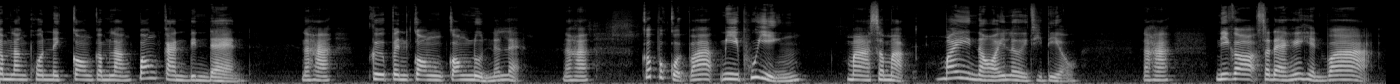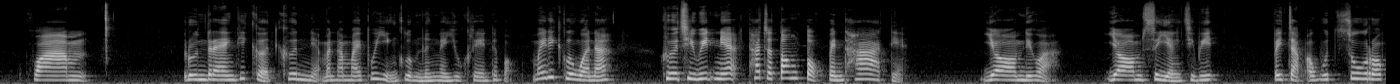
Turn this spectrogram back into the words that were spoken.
กำลังพลในกองกำลังป้องกันดินแดนนะคะคือเป็นกองกองหนุนนั่นแหละนะคะก็ปรากฏว่ามีผู้หญิงมาสมัครไม่น้อยเลยทีเดียวนะคะ นี่ก็แสดงให้เห็นว่าความรุนแรงที่เกิดขึ้นเนี่ยมันทำให้ผู้หญิงกลุ่มหนึ่งในยูเครนเธอบอกไม่ได้กลัวนะ คือชีวิตเนี้ยถ้าจะต้องตกเป็นทาสเนี่ยยอมดีกว่า ยอมเสี่ยงชีวิต ไปจับอาวุธสู้รบ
